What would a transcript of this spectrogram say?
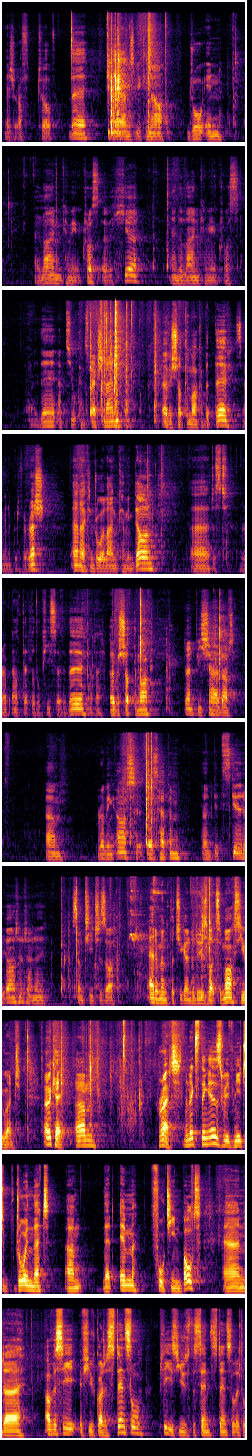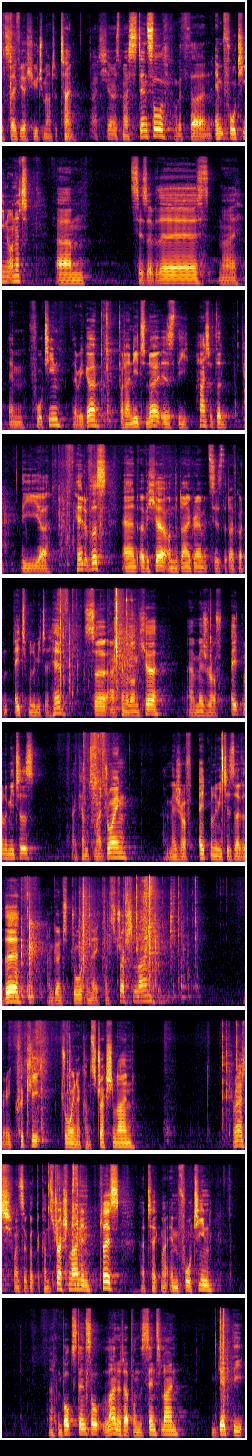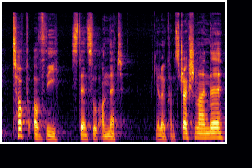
measure off 12 there, and you can now draw in a line coming across over here and a line coming across over there up to your construction line. Overshot the mark a bit there, so I'm in a bit of a rush. And I can draw a line coming down. Uh, just rub out that little piece over there that I overshot the mark. Don't be shy about um, rubbing out. It does happen. Don't get scared about it. I know some teachers are adamant that you're going to lose lots of marks. You won't. Okay. Um, right. The next thing is we need to draw in that, um, that M14 bolt. And uh, obviously, if you've got a stencil, please use the stencil. It'll save you a huge amount of time. Right, here is my stencil with uh, an M14 on it. Um, it says over there, my M14. There we go. What I need to know is the height of the, the uh, head of this. And over here on the diagram, it says that I've got an 8 millimeter head. So I come along here, I measure off 8 millimeters. I come to my drawing, I measure off 8 millimeters over there. I'm going to draw in a construction line. Very quickly, draw in a construction line. Right, once I've got the construction line in place, I take my M14 nut and bolt stencil, line it up on the center line, get the top of the stencil on that yellow construction line there,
